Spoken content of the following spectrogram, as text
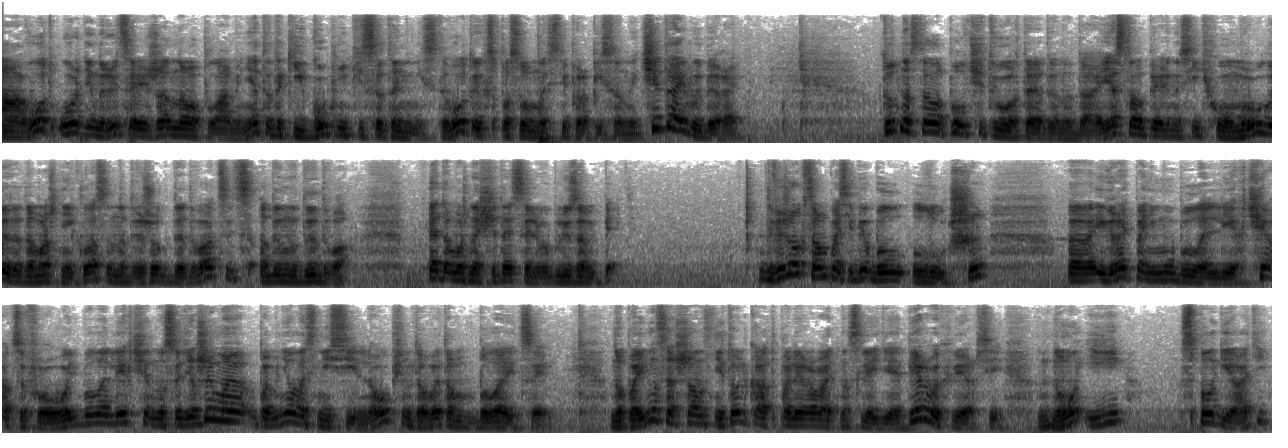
А вот орден рыцарей Жанного Пламени. Это такие гопники-сатанисты. Вот их способности прописаны. Читай, выбирай. Тут настало полчетвертое ДНД. Я стал переносить хоумрулы до домашние классы на движок D20 с 1 D2. Это можно считать сальвоблюзом 5. Движок сам по себе был лучше, э, играть по нему было легче, оцифровывать было легче, но содержимое поменялось не сильно. В общем-то, в этом была и цель. Но появился шанс не только отполировать наследие первых версий, но и сплагиатить,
